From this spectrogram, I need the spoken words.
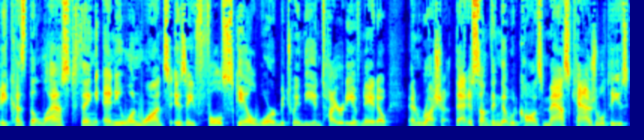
because the last thing anyone wants is a full scale war between the entirety of NATO and Russia. That is something that would cause mass casualties.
